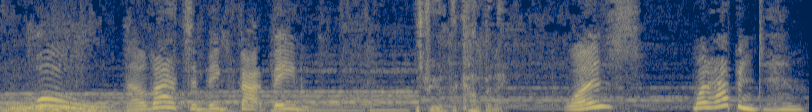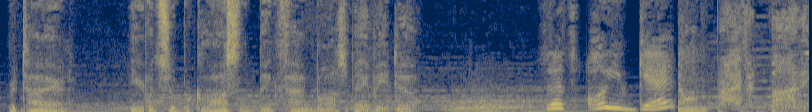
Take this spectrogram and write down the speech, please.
Whoa. Now that's a big fat baby. history of the company. Was? What happened to him? Retired. You what super colossal big fat boss baby do? So that's all you get? My own private body.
